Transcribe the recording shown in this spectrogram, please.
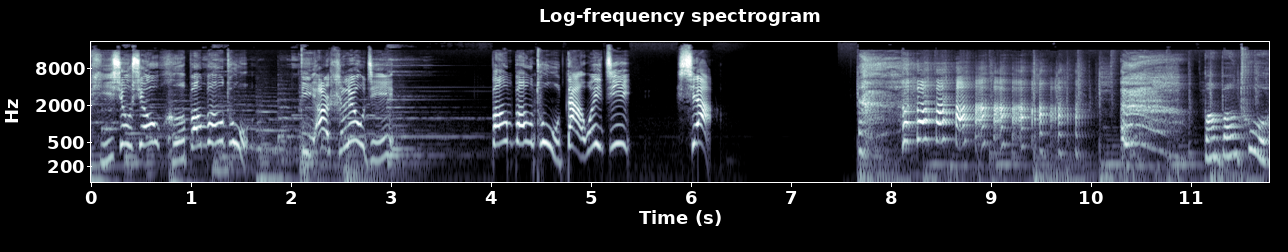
皮羞羞和帮帮兔第二十六集：帮帮兔大危机下。帮帮兔，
